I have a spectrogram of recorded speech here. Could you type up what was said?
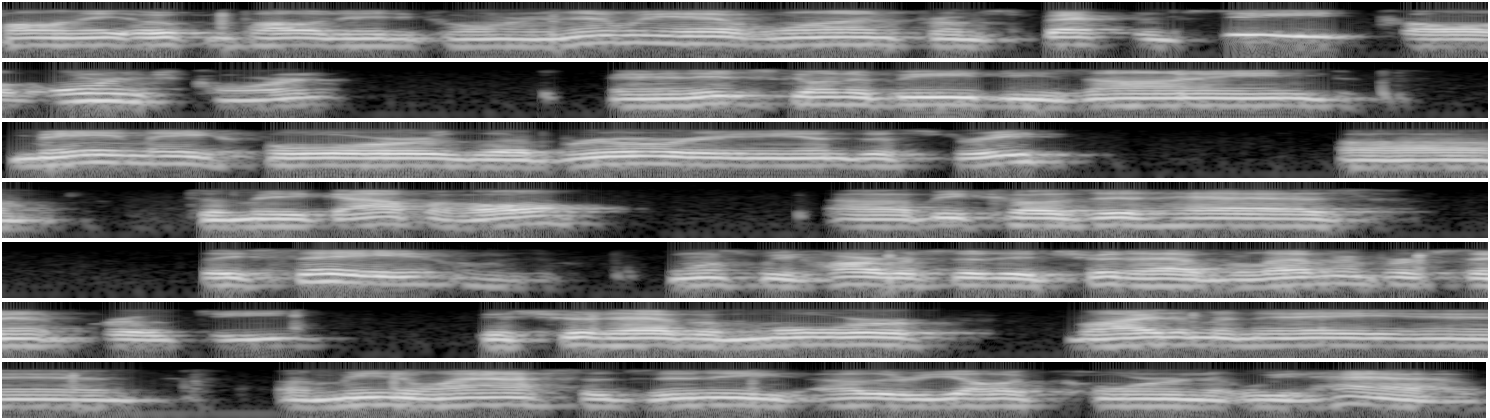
pollinate, open pollinated corn. And then we have one from Spectrum Seed called orange corn. And it's going to be designed mainly for the brewery industry uh, to make alcohol uh, because it has, they say, once we harvest it, it should have 11% protein. It should have a more vitamin A and amino acids than any other yellow corn that we have.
